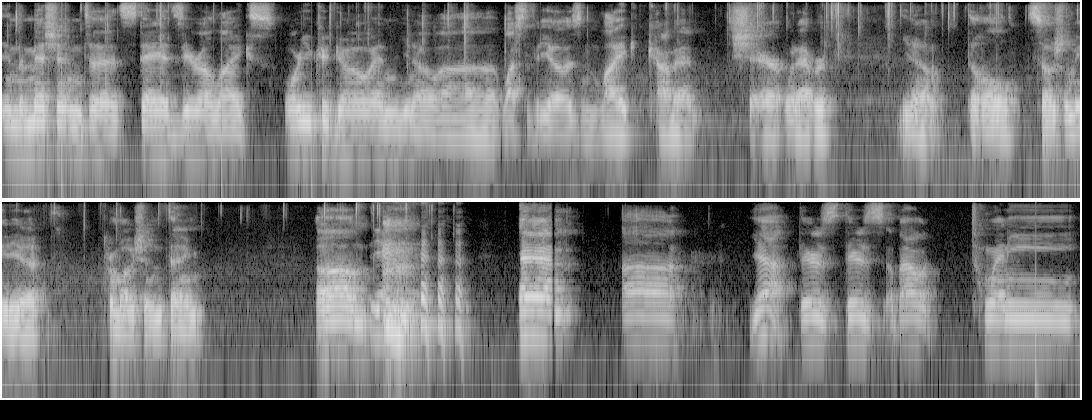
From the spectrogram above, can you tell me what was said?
in the mission to stay at zero likes, or you could go and you know uh, watch the videos and like, comment, share, whatever. You know the whole social media promotion thing. Um, Yeah. and uh, yeah, there's there's about 20,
